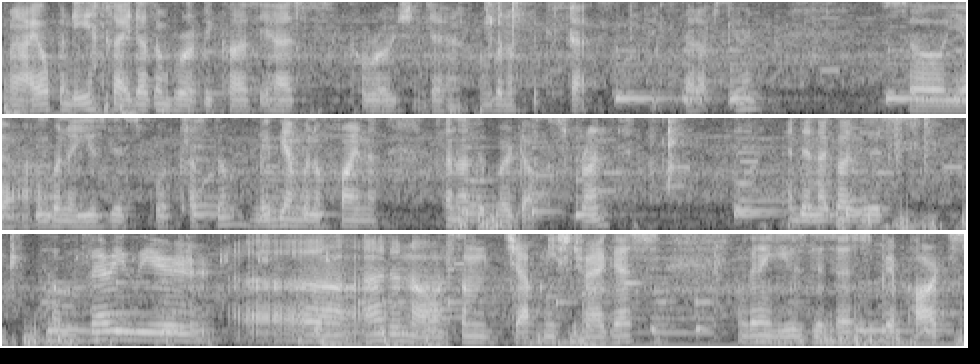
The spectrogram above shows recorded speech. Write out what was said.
when I open the inside it doesn't work because it has corrosion there. I'm gonna fix that fix that up soon. So yeah I'm gonna use this for custom. Maybe I'm gonna find another Murdoch's front. And then I got this a very weird uh, I don't know some Japanese tray I guess. I'm gonna use this as spare parts.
